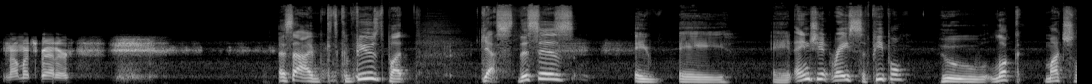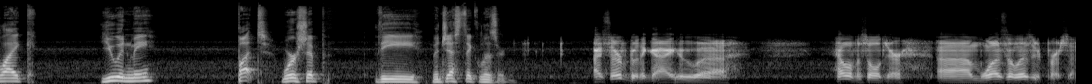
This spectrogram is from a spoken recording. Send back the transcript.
Not much better. I- I'm confused, but yes, this is a a an ancient race of people who look much like you and me, but worship the majestic lizard. I served with a guy who, uh, hell of a soldier, um, was a lizard person.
